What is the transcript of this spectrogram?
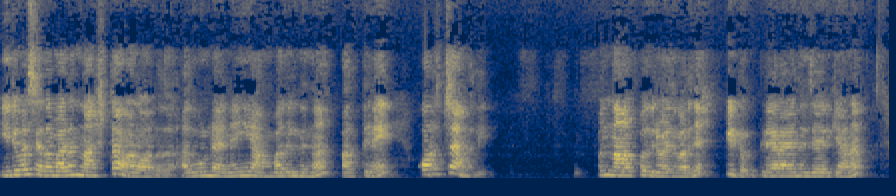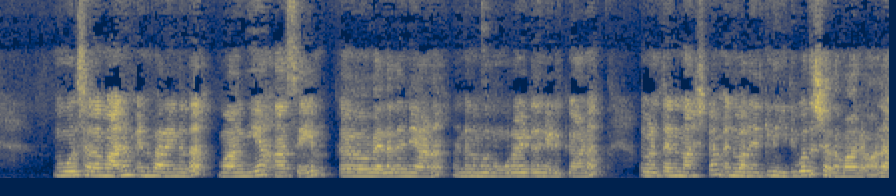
ഇരുപത് ശതമാനം നഷ്ടമാണ് വന്നത്. അതുകൊണ്ട് തന്നെ ഈ അമ്പതിൽ നിന്ന് പത്തിനെ കുറച്ചാൽ മതി. നാൽപ്പത് രൂപ എന്ന് പറഞ്ഞ് കിട്ടും. ക്ലിയർ ആയെന്ന് വിചാരിക്കുകയാണ്. നൂറ് ശതമാനം എന്ന് പറയുന്നത് വാങ്ങിയ ആ സെയിം വില തന്നെയാണ്. അതിനെ നമ്മൾ നൂറായിട്ട് തന്നെ എടുക്കുകയാണ്. അതുപോലെ തന്നെ നഷ്ടം എന്ന് പറഞ്ഞിരിക്കുന്നത് ഇരുപത് ശതമാനമാണ്.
